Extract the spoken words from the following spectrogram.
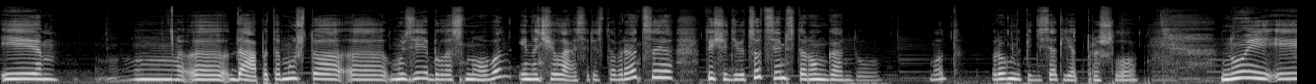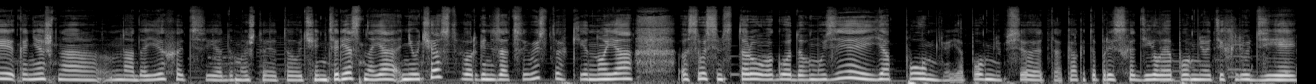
И э, да, потому что э, музей был основан и началась реставрация в 1972 году. Вот ровно 50 лет прошло. Ну и, и, конечно, надо ехать. Я думаю, что это очень интересно. Я не участвую в организации выставки, но я с 82 года в музее, я помню, я помню все это, как это происходило, я помню этих людей.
